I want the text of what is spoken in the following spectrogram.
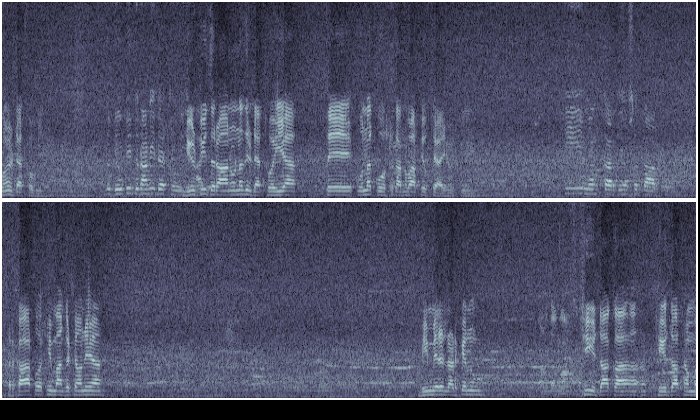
ਉਹਨਾਂ ਦੀ ਡੈਥ ਹੋ। ਗਈ ਡਿਊਟੀ ਦੌਰਾਨ ਹੀ ਡੈਥ ਹੋਈ ਡਿਊਟੀ ਦੌਰਾਨ ਉਹਨਾਂ ਦੀ ਡੈਥ ਹੋਈ ਆ ਤੇ ਉਹਨਾਂ ਕੋਰਸ ਕਰਨ ਵਾਸਤੇ ਉੱਥੇ ਆਏ ਹੋਏ ਸੀ। ਕੀ ਮੰਗ ਕਰਦੇ ਹੋ ਸਰਕਾਰ ਤੋਂ? ਸਰਕਾਰ ਤੋਂ ਅਸੀਂ ਮੰਗ ਚਾਹੁੰਦੇ ਆ ਵੀ ਮੇਰੇ ਲੜਕੇ ਨੂੰ ਸ਼ਹੀਦ ਦਾ ਕਾ- ਸ਼ਹੀਦ ਦਾ ਸਮ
